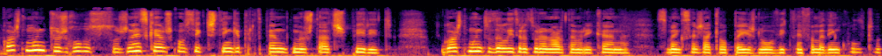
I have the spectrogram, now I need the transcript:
gosto muito dos russos, nem sequer os consigo distinguir porque depende do meu estado de espírito. Gosto muito da literatura norte-americana, se bem que seja aquele país novo e que tem fama de inculto.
